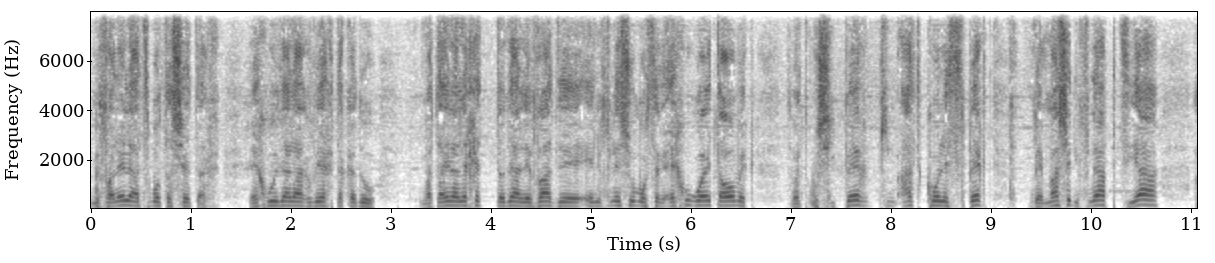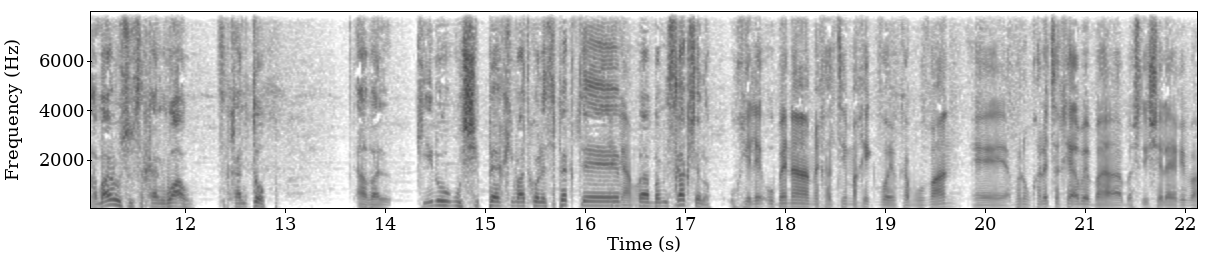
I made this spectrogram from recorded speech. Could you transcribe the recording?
מפנה לעצמו את השטח, איך הוא יודע להרוויח את הכדור, מתי ללכת, אתה יודע, לבד אה, אה, לפני שהוא מוסר, איך הוא רואה את העומק. זאת אומרת, הוא שיפר כמעט כל אספקט במה שלפני הפציעה, אמרנו שהוא שחקן וואו, שחקן טופ. אבל כאילו הוא שיפר כמעט כל אספקט אה, לגמרי. במשחק שלו. הוא, חילץ, הוא בין המחלצים הכי גבוהים כמובן, אה, אבל הוא מחלץ הכי הרבה בשליש של היריבה.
